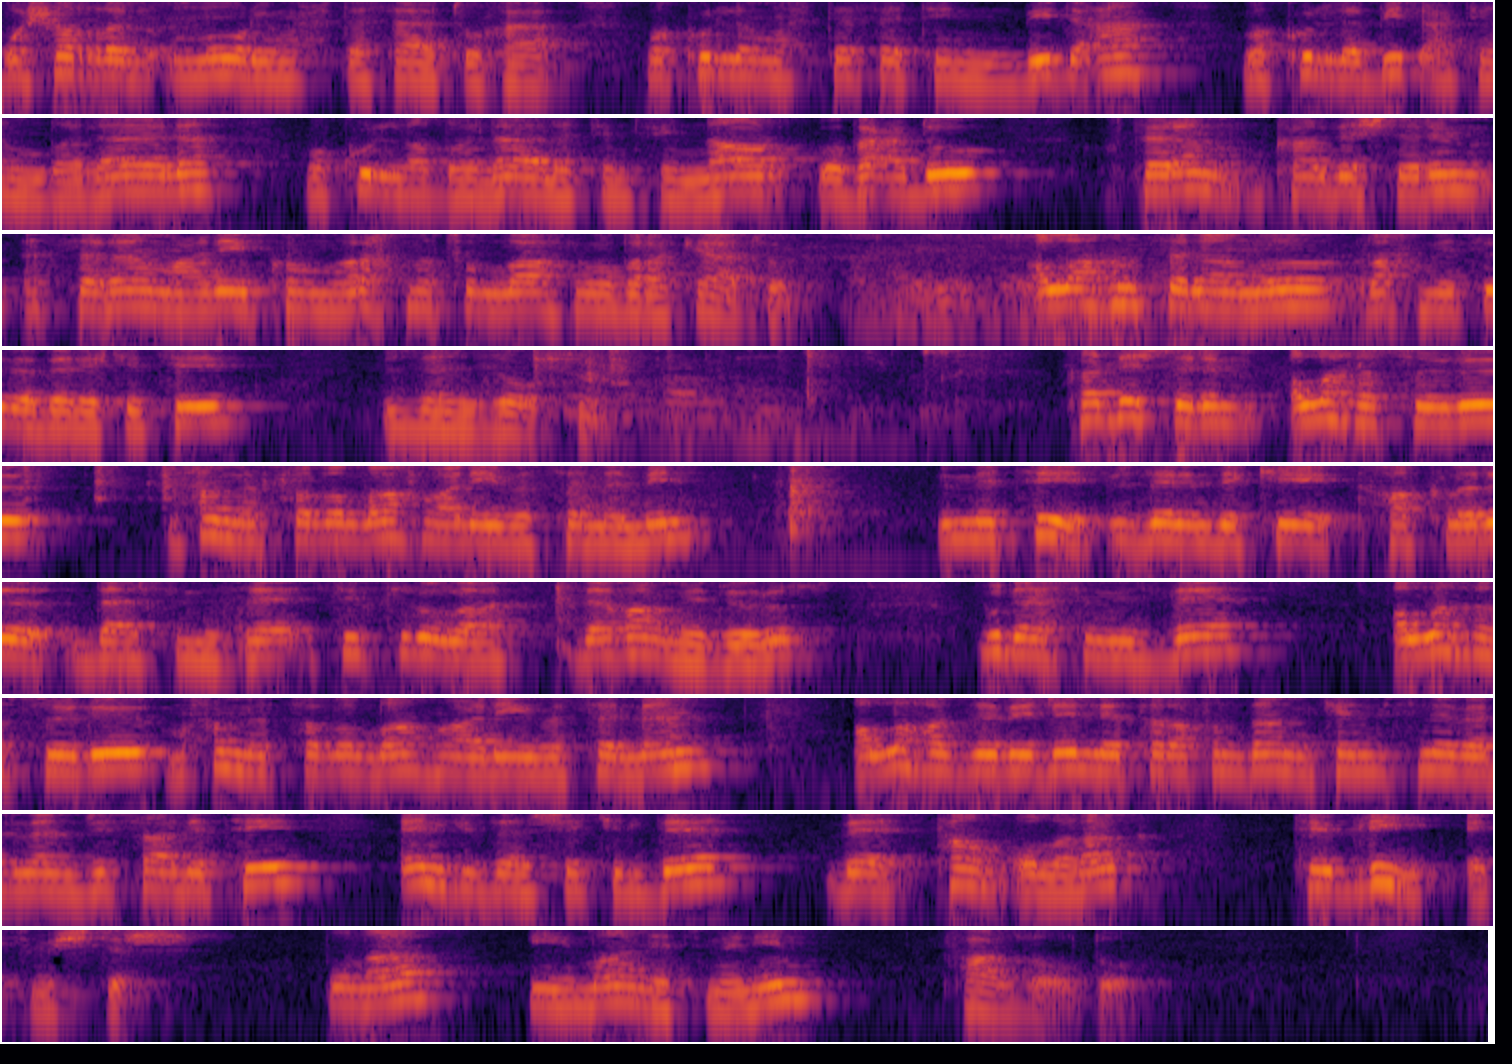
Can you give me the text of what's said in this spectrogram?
وشر الأمور محدثاتها وكل محدثة بدعة وكل بدعة ضلالة وكل ضلالة في النار وبعد Muhterem kardeşlerim, Esselamu Aleyküm ve Rahmetullahi ve Berekatuhu. Allah'ın selamı, rahmeti ve bereketi üzerinize olsun. Kardeşlerim, Allah Resulü Muhammed sallallahu aleyhi ve sellemin ümmeti üzerindeki hakları dersimize silsile olarak devam ediyoruz. Bu dersimizde Allah Resulü Muhammed sallallahu aleyhi ve sellem Allah Azze ve Celle tarafından kendisine verilen risaleti en güzel şekilde ve tam olarak tebliğ etmiştir. Buna iman etmenin farz olduğu.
